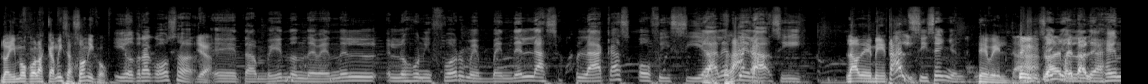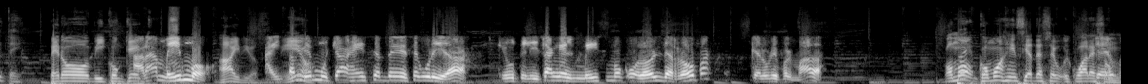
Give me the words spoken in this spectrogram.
Lo mismo con las camisas, Sónico. Y otra cosa, eh, también donde venden los uniformes, venden las placas oficiales ¿La de la... Sí, La de metal. sí señor. De verdad. Sí, Sí, la de señor, la de agente. Pero, ¿y con qué? Ahora mismo, Ay, Dios hay mío. también muchas agencias de seguridad que utilizan el mismo color de ropa que la uniformada. ¿Cómo, cómo agencias de seguridad? ¿Cuáles son?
